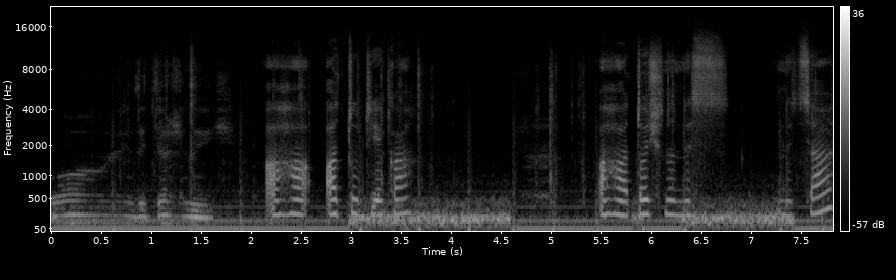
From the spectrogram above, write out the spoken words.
Ой, затяжний. Ага, а тут яка? Ага, точно не, с... не ця,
